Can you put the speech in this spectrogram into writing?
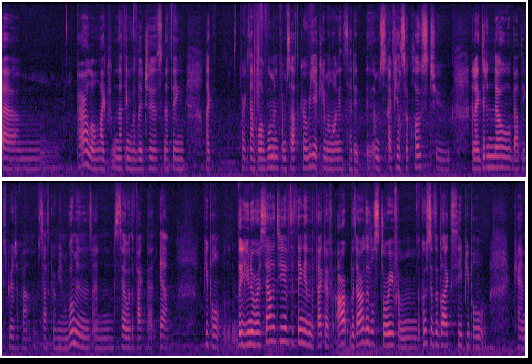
um, parallel, like nothing religious, nothing like, for example, a woman from South Korea came along and said, I feel so close to, and I didn't know about the experience of uh, South Korean women, and so the fact that, yeah, people, the universality of the thing and the fact of our, with our little story from the coast of the Black Sea, people can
